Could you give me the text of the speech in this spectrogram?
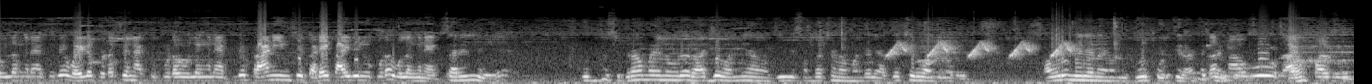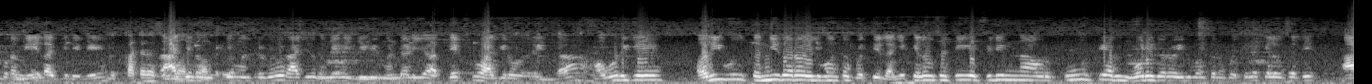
ಉಲ್ಲಂಘನೆ ಆಗ್ತದೆ ವೈಲ್ಡ್ ಪ್ರೊಟೆಕ್ಷನ್ ಆಕ್ಟ್ ಕೂಡ ಉಲ್ಲಂಘನೆ ಆಗ್ತದೆ ಪ್ರಾಣಿ ಹಿಂಸೆ ತಡೆ ಕಾಯ್ದೆನೂ ಕೂಡ ಉಲ್ಲಂಘನೆ ಆಗ್ತದೆ. ಸರ್ ಇಲ್ಲಿ ಖುದ್ದು ಸಿದ್ದರಾಮಯ್ಯನವರೇ ರಾಜ್ಯ ವನ್ಯಜೀವಿ ಸಂರಕ್ಷಣಾ ಮಂಡಳಿ ಅಧ್ಯಕ್ಷರು ಆಗಿರೋದು ಅವರ ಮೇಲೆ ನಾನು ದೂರು ಕೊಡ್ತೀರಾ ಅಂತ ಸರ್ ಕೇಳ್ತೀನಿ. ನಾವು ರಾಜ್ಯಪಾಲರು ಕೂಡ ಮೇಲ್ ಹಾಕಿದ್ದೀವಿ ರಾಜ್ಯದ ಮುಖ್ಯಮಂತ್ರಿಗಳು ರಾಜ್ಯದ ವನ್ಯಜೀವಿ ಮಂಡಳಿಯ ಅಧ್ಯಕ್ಷರು ಆಗಿರೋದ್ರಿಂದ ಅವರಿಗೆ ಅರಿವು ತಂದಿದಾರೋ ಇಲ್ವೋ ಅಂತ ಗೊತ್ತಿಲ್ಲ. ಕೆಲವು ಸತಿ ಫಿಲಿಂ ನ ಅವರು ಪೂರ್ತಿ ಅದನ್ನ ನೋಡಿದಾರೋ ಇಲ್ವೋ ಅಂತ ಗೊತ್ತಿಲ್ಲ. ಕೆಲವು ಸತಿ ಆ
